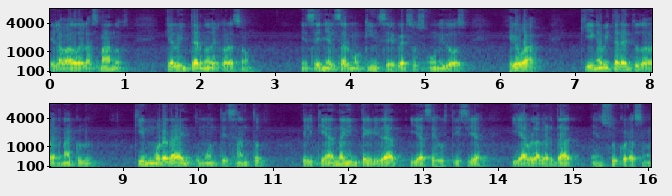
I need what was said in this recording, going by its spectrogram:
el lavado de las manos, que a lo interno del corazón. Enseña el Salmo 15, versos 1 y 2. Jehová, ¿Quién habitará en tu tabernáculo? ¿Quién morará en tu monte santo? El que anda en integridad y hace justicia y habla verdad en su corazón.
